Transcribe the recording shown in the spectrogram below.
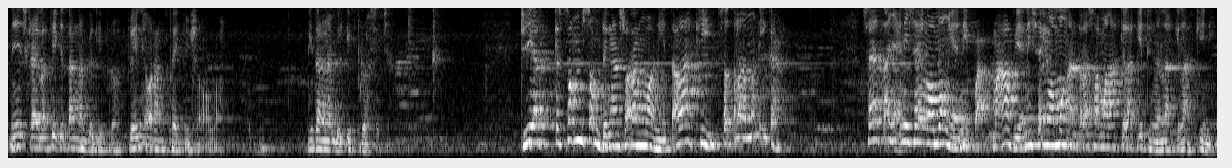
Nih sekali lagi kita ngambil ibrah. Beliau ini orang baik insya Allah. Kita ngambil ibrah saja. Dia kesemsem dengan seorang wanita lagi setelah menikah. Saya tanya ini saya ngomong ya nih Pak, maaf ya ini saya ngomong antara sama laki-laki dengan laki-laki nih.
